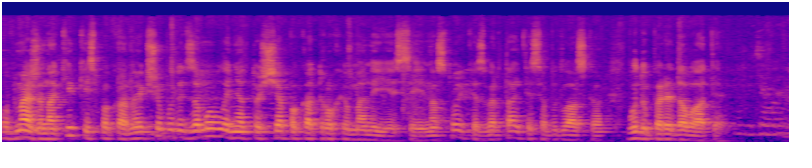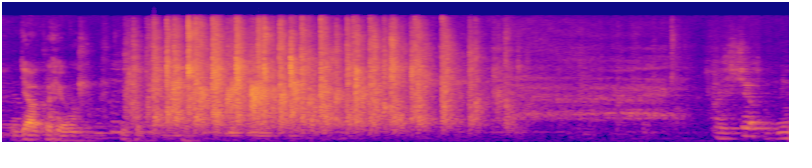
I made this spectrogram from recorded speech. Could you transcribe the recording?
обмежена кількість поки. Ну, якщо будуть замовлення, то ще поки трохи в мене є цієї настойки. Звертайтеся, будь ласка, буду передавати. Дякую вам. Ще одну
